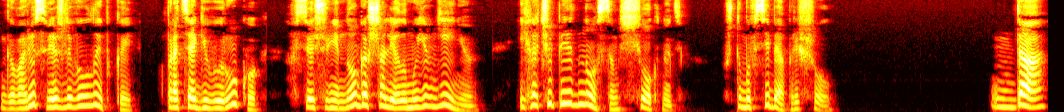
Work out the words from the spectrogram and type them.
Говорю с вежливой улыбкой, протягиваю руку все еще немного шалелому Евгению и хочу перед носом щелкнуть, чтобы в себя пришел. «Да»,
